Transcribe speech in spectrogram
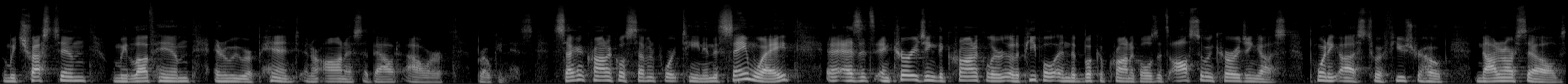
when we trust Him, when we love Him, and when we repent and are honest about our brokenness. Second Chronicles 7:14. In the same way as it's encouraging the chronicler or the people in the book of Chronicles, it's also encouraging us, pointing us to a future hope, not in ourselves,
